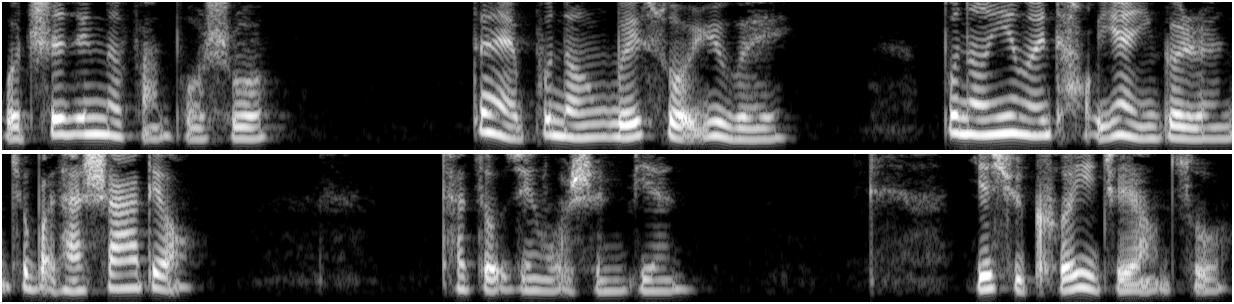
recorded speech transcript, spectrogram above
我吃惊地反驳说。但也不能为所欲为，不能因为讨厌一个人就把他杀掉。他走进我身边，也许可以这样做，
